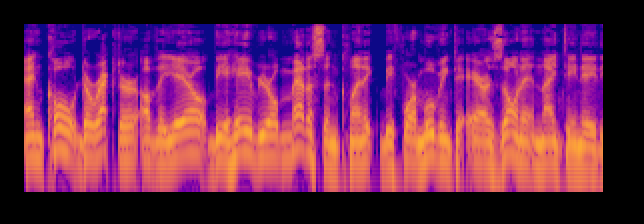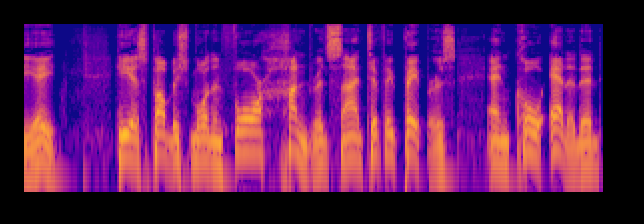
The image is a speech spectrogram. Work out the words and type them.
and co-director of the Yale Behavioral Medicine Clinic before moving to Arizona in 1988. He has published more than 400 scientific papers and co-edited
